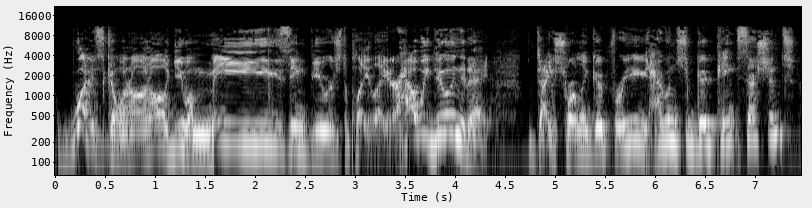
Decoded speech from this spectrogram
What is going on, all you amazing viewers to play later? How we doing today? Dice rolling good for you? You having some good paint sessions?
